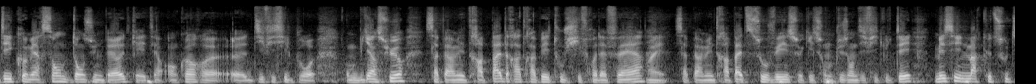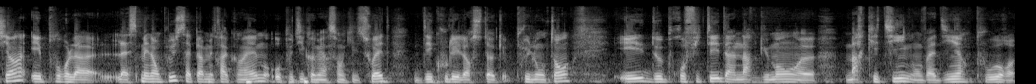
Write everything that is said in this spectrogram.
des commerçants dans une période qui a été encore euh, difficile pour eux. Donc bien sûr, ça permettra pas de rattraper tout le chiffre d'affaires, ça permettra pas de sauver ceux qui sont le plus en difficulté, mais c'est une marque de soutien et pour la, la semaine en plus, ça permettra quand même aux petits commerçants qui le souhaitent d'écouler leur stock plus longtemps et de profiter d'un argument euh, marketing, on va dire, pour,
